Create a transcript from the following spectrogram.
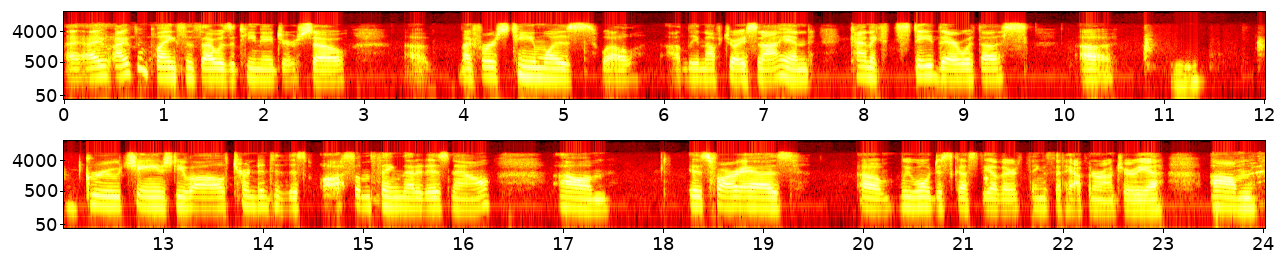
I, I've been playing since I was a teenager. So uh, my first team was well, oddly enough, Joyce and I, and kind of stayed there with us. Uh, Mhm. grew, changed, evolved, turned into this awesome thing that it is now. Um, as far as um, we won't discuss the other things that happen around trivia. Um,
